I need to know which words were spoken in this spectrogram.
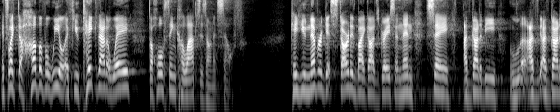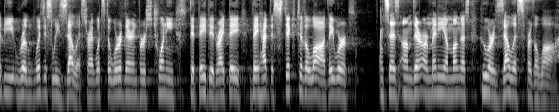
it's like the hub of a wheel. If you take that away, the whole thing collapses on itself. Okay, you never get started by God's grace and then say, I've got to be, I've, I've got to be religiously zealous, right? What's the word there in verse 20 that they did, right? They, they had to stick to the law. They were, it says, um, there are many among us who are zealous for the law.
